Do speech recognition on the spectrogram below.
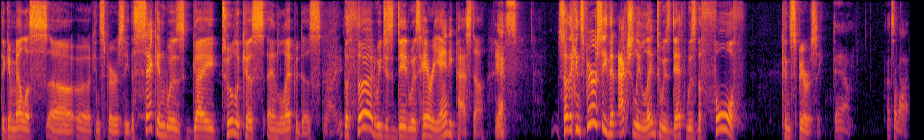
the Gemellus uh, uh, conspiracy. The second was Gaetulicus and Lepidus. Right. The third we just did was Hairy Antipasta. Yes. So the conspiracy that actually led to his death was the fourth conspiracy. Damn. That's a lot.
